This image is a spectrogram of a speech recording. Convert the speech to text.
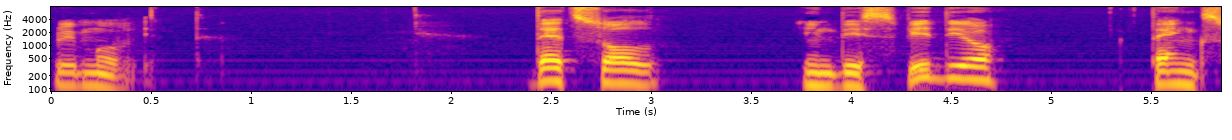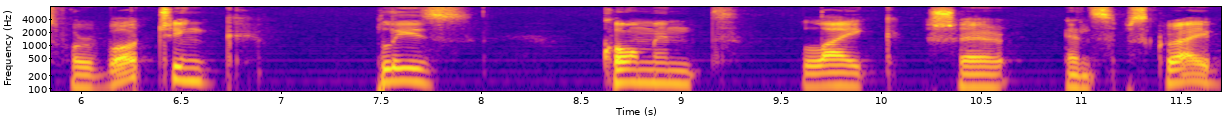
remove it. That's all in this video. Thanks for watching. Please comment, like, share and subscribe.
